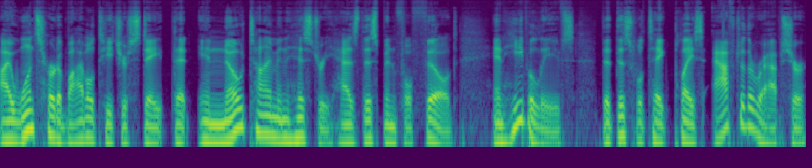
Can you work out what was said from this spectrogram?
I once heard a Bible teacher state that in no time in history has this been fulfilled, and he believes that this will take place after the rapture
